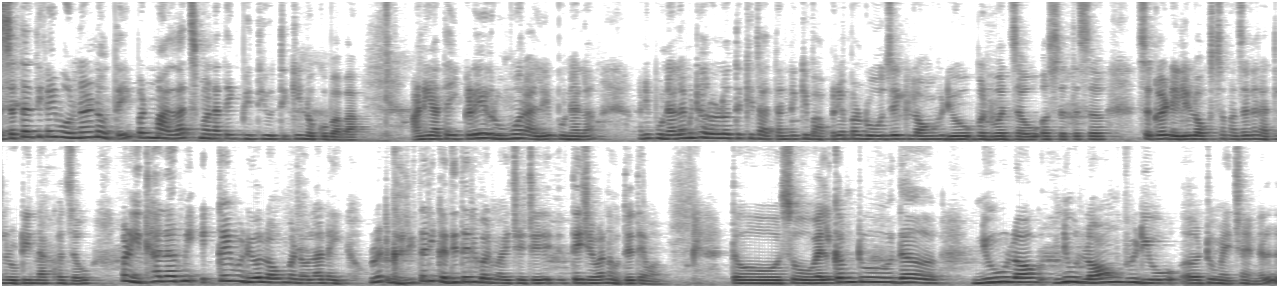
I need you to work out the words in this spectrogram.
तसं तर ते काही बोलणार नव्हते पण मलाच मनात एक भीती होती की नको बाबा. आणि आता इकडे रूमवर आले पुण्याला. आणि पुण्याला मी ठरवलं होतं की जाताना की बापरे आपण रोज एक लॉंग व्हिडिओ बनवत जाऊ असं तसं सगळं डेली व्लॉग्सचं माझं घरातलं रुटीन दाखवत जाऊ. पण इथे आल्यावर मी एकही व्हिडिओ लॉंग बनवला नाही. उलट घरी तरी कधीतरी बनवायचे जे ते जेव्हा नव्हते तेव्हा. तो so welcome to the new log new long video to my channel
